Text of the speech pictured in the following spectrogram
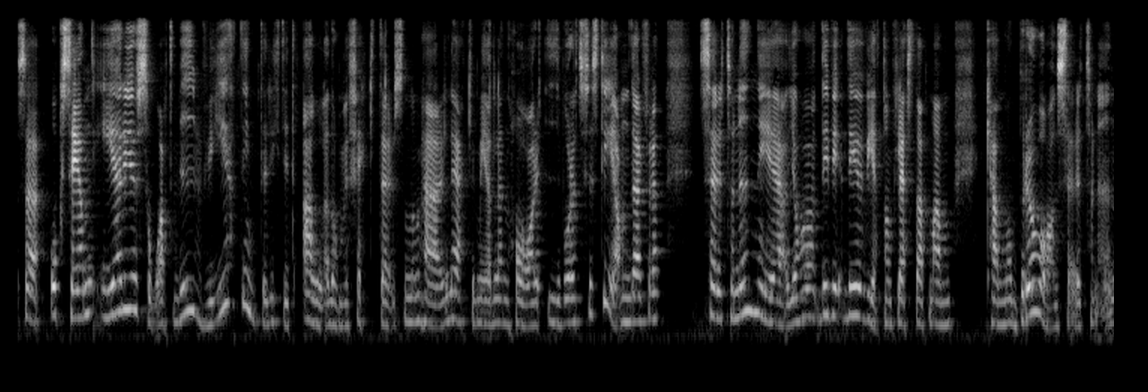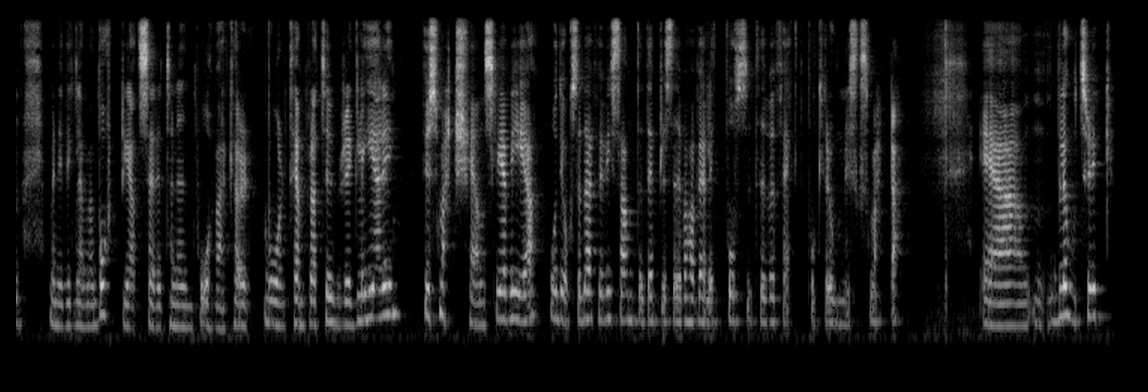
så, och sen är det ju så att vi vet inte riktigt alla de effekter som de här läkemedlen har i vårt system därför att serotonin är, ja det, det vet de flesta att man kan må bra av serotonin. Men det vi glömmer bort är att serotonin påverkar vår temperaturreglering, hur smärtkänsliga vi är och det är också därför vissa antidepressiva har väldigt positiv effekt på kronisk smärta. Eh, blodtryck,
